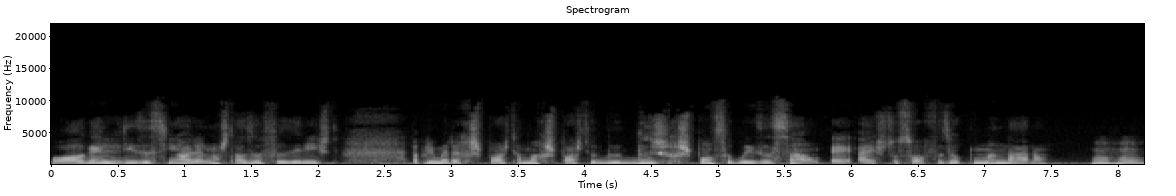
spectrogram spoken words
ou alguém lhe diz assim, olha, não estás a fazer isto, a primeira resposta é uma resposta de desresponsabilização. É, ah, estou só a fazer o que me mandaram. Uhum.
